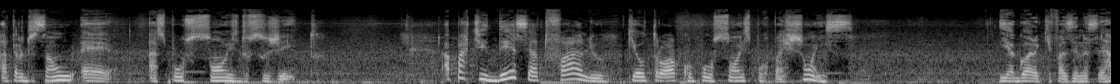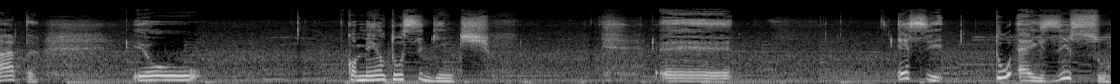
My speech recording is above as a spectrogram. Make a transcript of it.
A tradução é as pulsões do sujeito. A partir desse ato falho, que eu troco pulsões por paixões, e agora aqui fazendo essa errata, eu comento o seguinte. É, esse tu és isso,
